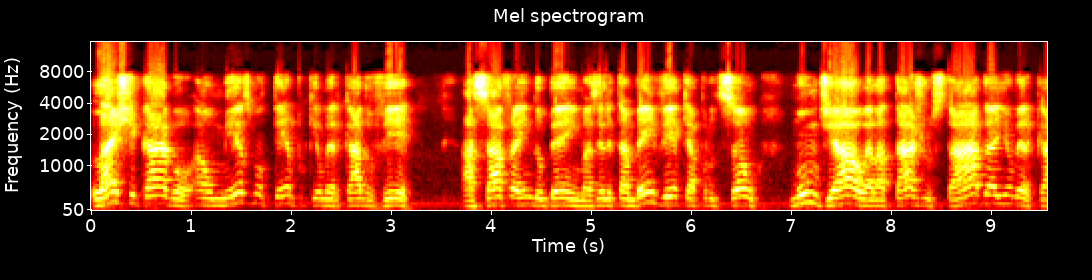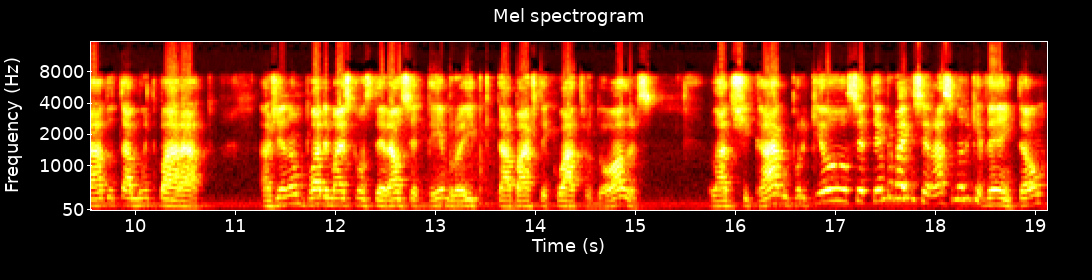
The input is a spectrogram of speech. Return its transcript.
Lá em Chicago, ao mesmo tempo que o mercado vê a safra indo bem, mas ele também vê que a produção mundial ela está ajustada e o mercado está muito barato a gente não pode mais considerar o setembro aí, que está abaixo de 4 dólares, lá de Chicago, porque o setembro vai encerrar semana que vem, então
